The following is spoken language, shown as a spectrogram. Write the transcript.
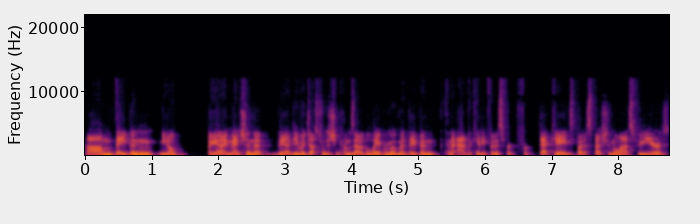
Um, they've been, you know, again, I mentioned that the idea of a just transition comes out of the labor movement. They've been kind of advocating for this for for decades, but especially in the last few years.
